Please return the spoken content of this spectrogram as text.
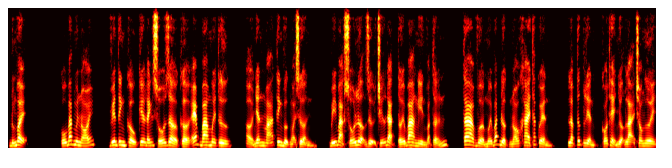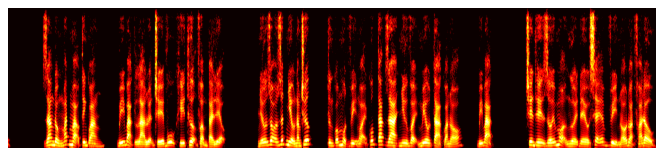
Đúng vậy. Cố bác Nguyên nói, viên tinh cầu kia đánh số giờ cờ F34, ở nhân mã tinh vực ngoại sườn, bí bạc số lượng dự trữ đạt tới 3.000 vạn tấn, ta vừa mới bắt được nó khai thác quyền, lập tức liền có thể nhượng lại cho ngươi. Giang Đồng mắt mạo tinh quang, bí bạc là luyện chế vũ khí thượng phẩm tài liệu. Nhớ rõ rất nhiều năm trước, từng có một vị ngoại quốc tác gia như vậy miêu tả qua nó, bí bạc. Trên thế giới mọi người đều sẽ vì nó đoạt phá đầu.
